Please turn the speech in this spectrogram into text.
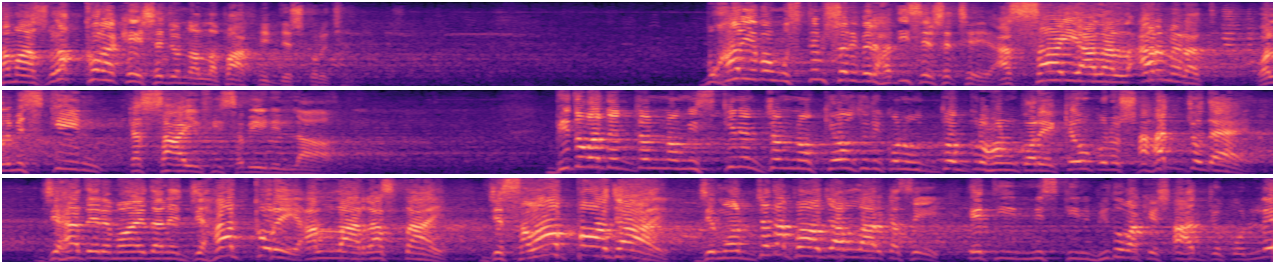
সমাজ লক্ষ্য রাখে, সেজন্য আল্লাহ পাক নির্দেশ করেছেন। বুহারি এবং মুসলিম শরীফের হাদিসে এসেছে আসাই আলাল আরমেরাত ওয়াল মিসকিন কাসাই ফি সাবিলিল্লাহ। বিধবাদের জন্য, মিসকিনের জন্য কেউ যদি কোনো উদ্যোগ গ্রহণ করে, কেউ কোনো সাহায্য দেয়, জেহাদের ময়দানে জেহাদ করে, আল্লাহর রাস্তায় যে সওয়াব পাওয়া যায়, যে মর্যাদা পাওয়া যায় আল্লাহর কাছে, এটি মিসকিন বিধবাকে সাহায্য করলে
